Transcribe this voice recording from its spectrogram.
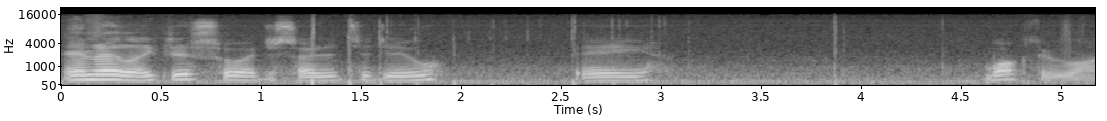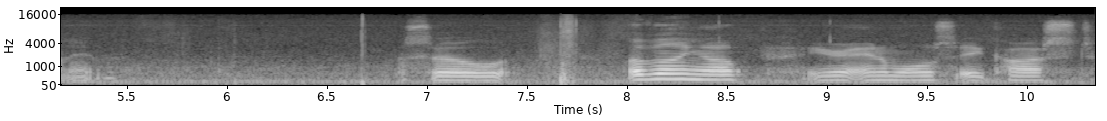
and I liked it, so I decided to do a walkthrough on it. So, leveling up your animals, it costs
